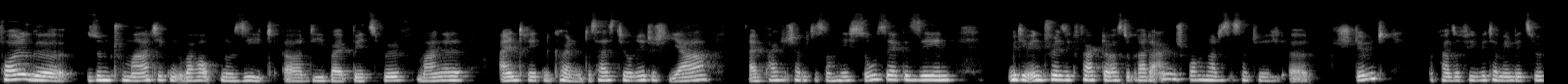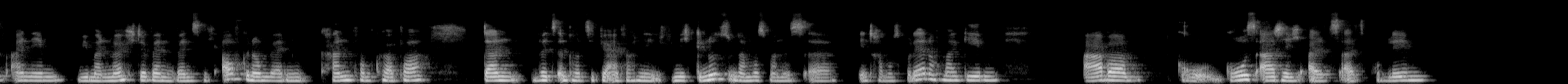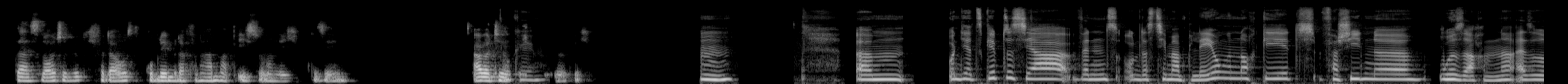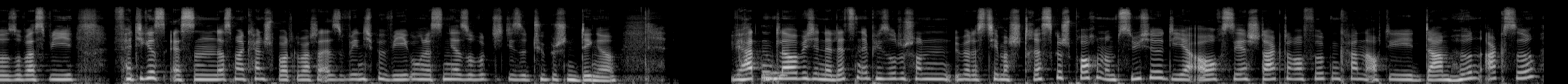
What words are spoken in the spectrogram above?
Folgesymptomatiken überhaupt nur sieht, äh, die bei B12-Mangel eintreten können. Das heißt, theoretisch ja, rein praktisch habe ich das noch nicht so sehr gesehen. Mit dem Intrinsic Factor, was du gerade angesprochen hattest, ist natürlich äh, stimmt. Man kann so viel Vitamin B12 einnehmen, wie man möchte. Wenn, wenn es nicht aufgenommen werden kann vom Körper, dann wird es im Prinzip ja einfach nicht, nicht genutzt und dann muss man es äh, intramuskulär nochmal geben. Aber gro großartig als, als Problem, dass Leute wirklich Verdauungsprobleme davon haben, habe ich so noch nicht gesehen. Aber theoretisch okay. möglich. Mhm. Ähm, und jetzt gibt es ja, wenn es um das Thema Blähungen noch geht, verschiedene Ursachen. Ne? Also sowas wie fettiges Essen, dass man keinen Sport gemacht hat, also wenig Bewegung. Das sind ja so wirklich diese typischen Dinge. Wir hatten, mhm. glaube ich, in der letzten Episode schon über das Thema Stress gesprochen und Psyche, die ja auch sehr stark darauf wirken kann, auch die Darm-Hirn-Achse.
